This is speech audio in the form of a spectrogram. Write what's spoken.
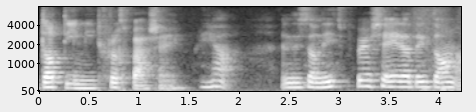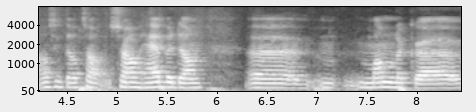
dat die niet vruchtbaar zijn. Ja, en is dan niet per se dat ik dan, als ik dat zou, zou hebben, dan m- mannelijke...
